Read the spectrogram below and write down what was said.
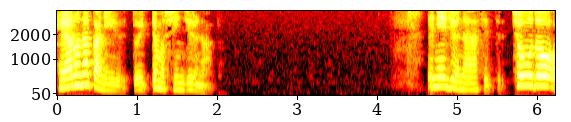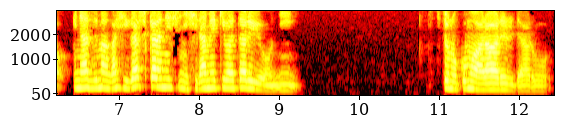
部屋の中にいると言っても信じるな。で、27節ちょうど稲妻が東から西にひらめき渡るように、人の子も現れるであろう。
